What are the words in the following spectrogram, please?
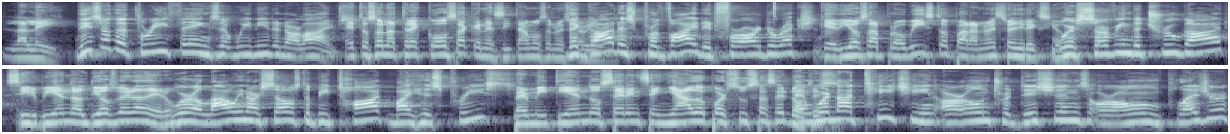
la ley. these are the three things that we need in our lives Estas son las tres cosas que necesitamos en nuestra that God has provided for our direction. Que Dios ha provisto para nuestra dirección. We're serving the true God. Sirviendo al Dios verdadero, We're allowing ourselves to be taught by his priests. permitiendo ser enseñado por sus sacerdotes. And we're not teaching our own traditions or our own pleasure.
